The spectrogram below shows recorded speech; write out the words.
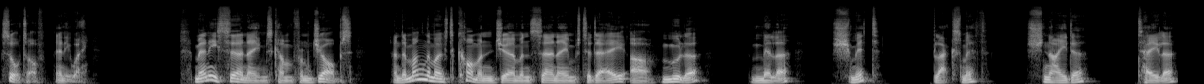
Sort of, anyway. Many surnames come from jobs, and among the most common German surnames today are Müller, Miller, Schmidt, blacksmith, Schneider, tailor,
